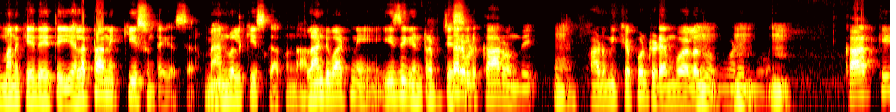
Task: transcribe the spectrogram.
మనకి ఏదైతే ఎలక్ట్రానిక్ కీస్ ఉంటాయి కదా సార్ మాన్యువల్ కీస్ కాకుండా అలాంటి వాటిని ఈజీగా ఇంటరప్ట్ సార్ చేసి ఇప్పుడు కార్ ఉంది. వాడు మీకు చెప్పుంటాడు ఎంబో ఎలా ఉమ్, ఉమ్. కార్కి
